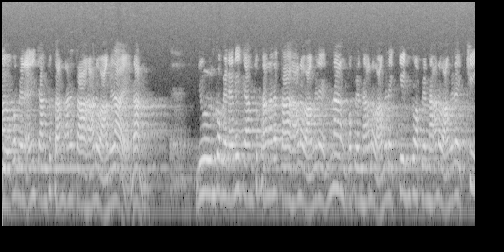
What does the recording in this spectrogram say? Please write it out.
อยู่ก็เป็นอนิจจังทุกขังอนัตตาหาระหว่างไม่ได้ นั่น ยืนก็เป็นอนิจจังทุกขังอนัตตาหาระหว่างไม่ได้ นั่งก็เป็นหาระหว่างไม่ได้กินก็เป็นหาระหว่างไม่ได้ขี้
